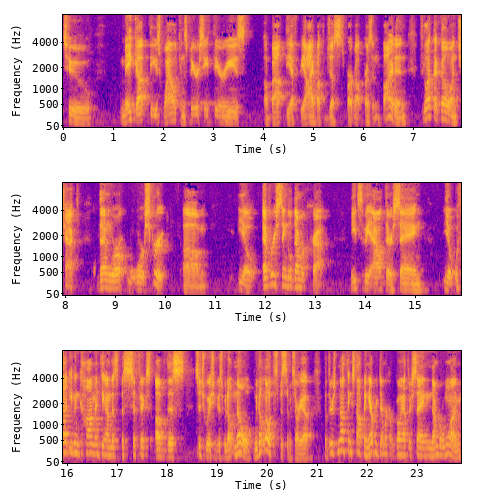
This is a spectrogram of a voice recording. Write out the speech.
to make up these wild conspiracy theories about the FBI, about the Justice Department, about President Biden, if you let that go unchecked, then we're we're screwed. Um, you know, every single Democrat needs to be out there saying, you know, without even commenting on the specifics of this situation, because we don't know we don't know what the specifics are yet. But there's nothing stopping every Democrat from going out there saying, number one,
